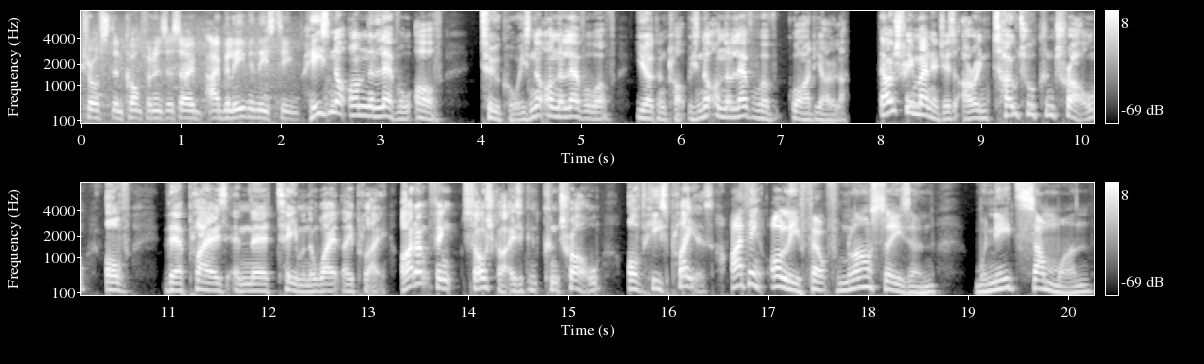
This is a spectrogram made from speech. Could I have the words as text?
trust and confidence as I, I believe in these teams. He's not on the level of Tuchel. He's not on the level of Jurgen Klopp. He's not on the level of Guardiola. Those three managers are in total control of their players and their team and the way that they play. I don't think Solskjaer is in control of his players. I think Ole felt from last season we need someone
